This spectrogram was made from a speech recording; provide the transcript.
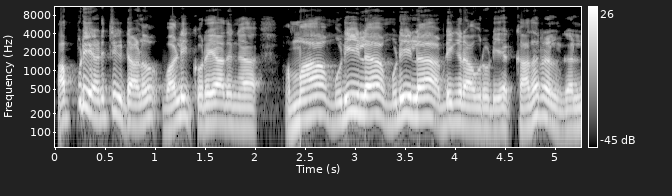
அப்படி அடிச்சுக்கிட்டாலும் வலி குறையாதுங்க. அம்மா முடியல முடியல அப்படிங்கிற அவருடைய கதறல்கள்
